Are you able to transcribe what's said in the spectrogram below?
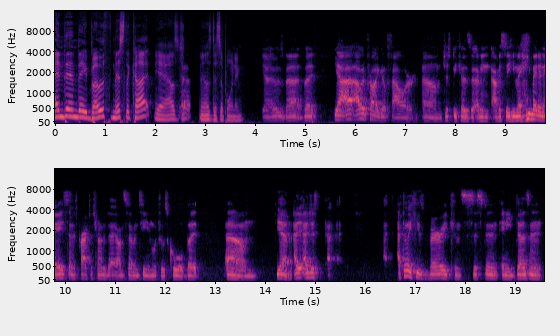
and then they both miss the cut. Yeah, it was yeah. that was disappointing. Yeah, it was bad, but yeah, I, I would probably go Fowler, um, just because I mean, obviously he made he made an ace in his practice round today on 17, which was cool. But um, yeah, I, I just I, I feel like he's very consistent, and he doesn't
